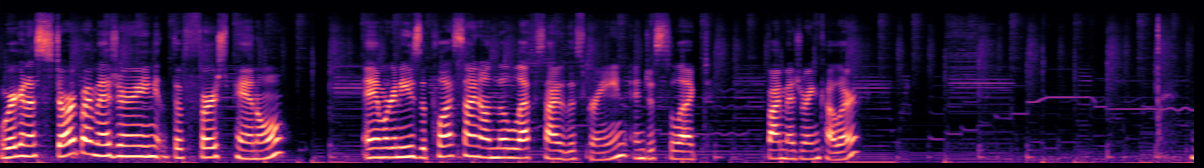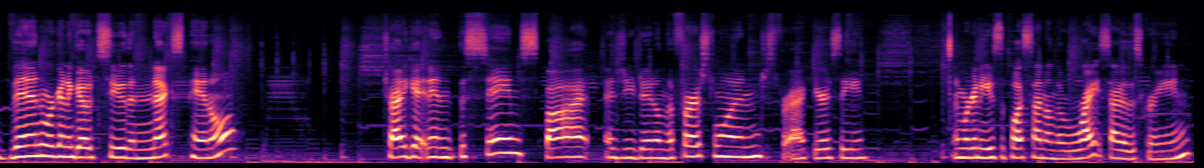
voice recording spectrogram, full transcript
We're gonna start by measuring the first panel and we're gonna use the plus sign on the left side of the screen and just select by measuring color. Then we're gonna go to the next panel Try to get in the same spot as you did on the first one, just for accuracy. And we're gonna use the plus sign on the right side of the screen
